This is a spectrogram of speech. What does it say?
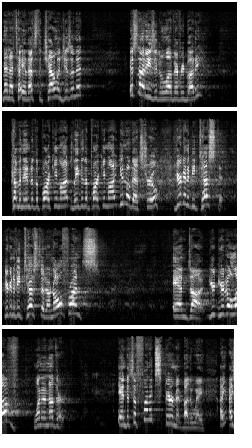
Man, I tell you, that's the challenge, isn't it? It's not easy to love everybody. Coming into the parking lot, leaving the parking lot, you know that's true. You're to be tested. You're to be tested on all fronts. And uh, you're, you're to love one another. And it's a fun experiment, by the way. I, I,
